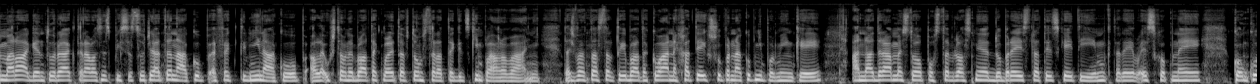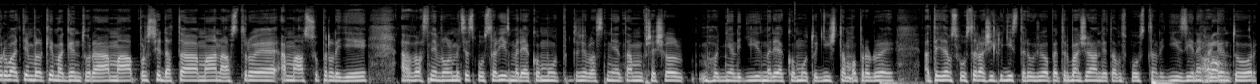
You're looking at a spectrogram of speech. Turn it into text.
malá agentura, která vlastně spíš se soustředila ten nákup, efektivní nákup, ale už tam nebyla ta kvalita v tom strategickém plánování. Takže ta strategie byla taková nechat jejich super nákupní podmínky a nad rámec toho postavit vlastně dobrý strategický tým, který je schopný konkurovat těm velkým agenturám, má prostě data, má nástroje a má super lidi. A vlastně v Limits spousta lidí z Mediakomu, protože vlastně tam přešel hodně lidí z Mediakomu, tudíž tam opravdu je a teď tam spousta dalších lidí, z kterou že Petr Bažant, je tam spousta lidí z jiných ano. agentur,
